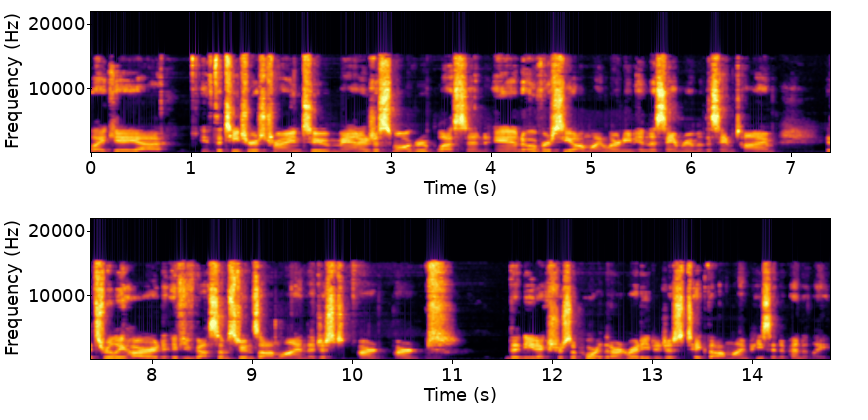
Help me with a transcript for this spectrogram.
like a, uh, if the teacher is trying to manage a small group lesson and oversee online learning in the same room at the same time, it's really hard if you've got some students online that just aren't aren't that need extra support that aren't ready to just take the online piece independently.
